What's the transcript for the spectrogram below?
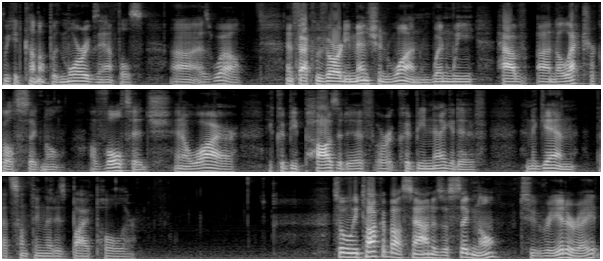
We could come up with more examples uh, as well. In fact, we've already mentioned one. When we have an electrical signal, a voltage in a wire, it could be positive or it could be negative. And again, that's something that is bipolar. So when we talk about sound as a signal, to reiterate,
